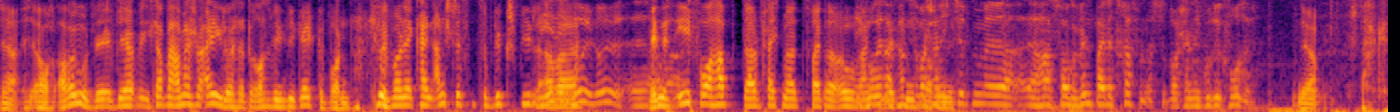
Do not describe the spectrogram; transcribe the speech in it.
Ja, ich auch. Aber gut, wir, wir, ich glaube, wir haben ja schon einige Leute da draußen wegen dir Geld gewonnen. Also wir wollen ja keinen anstiften zum Glücksspiel, Nee, aber nee, null, null. Äh, wenn ihr es eh vorhabt, dann vielleicht mal zwei, drei Euro Ich wollte sagen, reinzusetzen. kannst du wahrscheinlich tippen, äh, HSV gewinnt, beide treffen. Das ist wahrscheinlich eine gute Quote. Ja, stark.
